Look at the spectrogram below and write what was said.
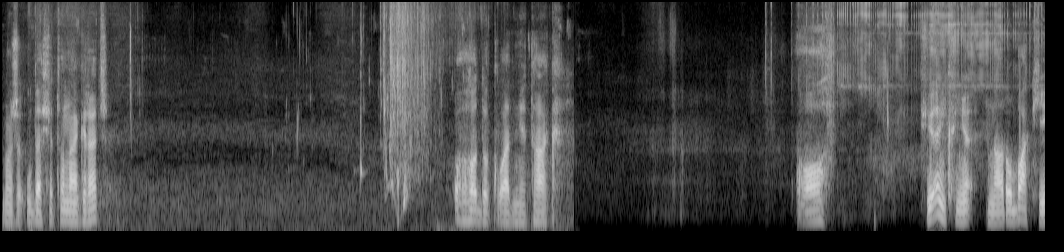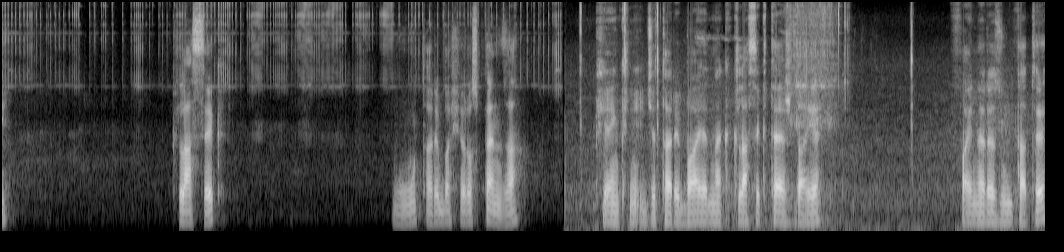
Może uda się to nagrać. O, dokładnie tak. O, pięknie na robaki. Klasyk. U, ta ryba się rozpędza. Pięknie idzie ta ryba, jednak klasyk też daje fajne rezultaty.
